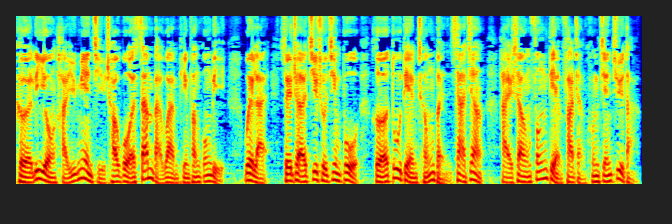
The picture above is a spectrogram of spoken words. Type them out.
可利用海域面积超过三百万平方公里。未来，随着技术进步和度电成本下降，海上风电发展空间巨大。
